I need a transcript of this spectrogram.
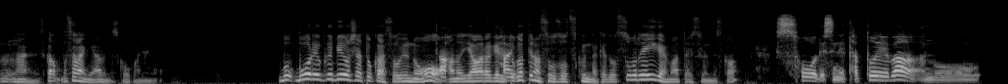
らないんですか、さらにあるんですか？他にも。ぼ暴力描写とかそういうのをああの和らげるとかっていうのは想像つくんだけど、それ以外もあったりするんですか？そうですね、例えば、あの、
